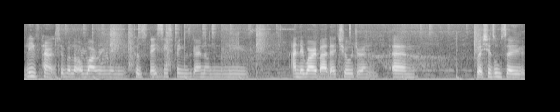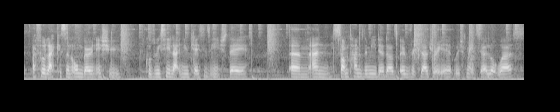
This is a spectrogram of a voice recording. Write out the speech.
Leave parents with a lot of worry really because they see things going on in the news and they worry about their children, um, which is also I feel like it's an ongoing issue because we see like new cases each day um, and sometimes the media does over-exaggerate it, which makes it a lot worse.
